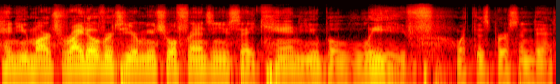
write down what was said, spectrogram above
and you march right over to your mutual friends and you say, Can you believe what this person did?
